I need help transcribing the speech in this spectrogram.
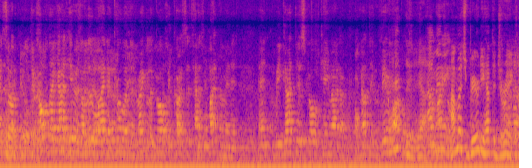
and so the gold I got here is a little lighter color than regular gold because it has platinum in it. And we got this gold came out of melting beer bottles. Yeah. How many? How much beer do you have to drink?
